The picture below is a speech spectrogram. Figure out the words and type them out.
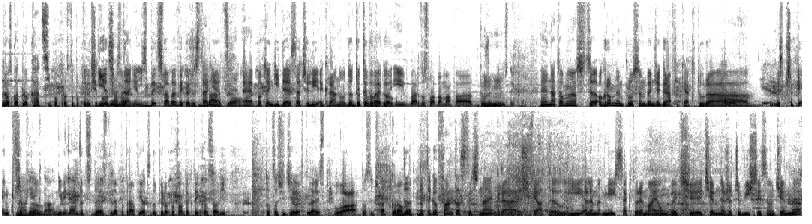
rozkład lokacji po prostu, po których się Jednym poruszamy. zdaniem, zbyt słabe wykorzystanie Bardzo. e, potęgi DS-a, czyli ekranu dotykowego. dotykowego i bardzo słaba mapa, duży Mhm. minus tej gry. E, Natomiast ogromnym plusem będzie grafika, która jest przepiękna. Przepiękna. Nie wiedziałem, że 3DS tyle potrafi, a to dopiero początek tej konsoli. To, co się dzieje w tle jest dosyć hardkorowe. Do, do tego fantastyczna gra świateł i miejsca, które mają być e, ciemne, rzeczywiście są ciemne,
